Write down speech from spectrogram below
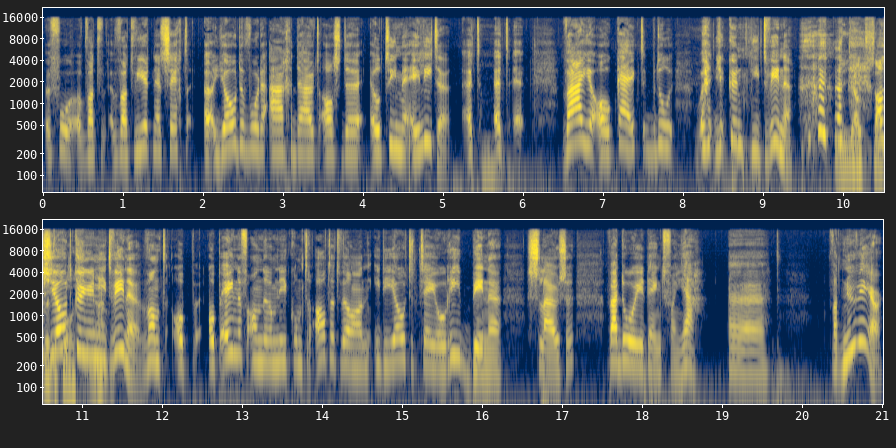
voor wat, wat Wiert net zegt, uh, Joden worden aangeduid als de ultieme elite. Het, mm. het, uh, waar je ook kijkt, ik bedoel, je kunt niet winnen. als Jood kun je ja. niet winnen. Want op, op een of andere manier komt er altijd wel een idiote theorie binnen sluizen. Waardoor je denkt van ja, wat nu weer?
